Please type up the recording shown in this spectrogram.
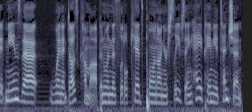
it means that when it does come up and when this little kid's pulling on your sleeve saying hey pay me attention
